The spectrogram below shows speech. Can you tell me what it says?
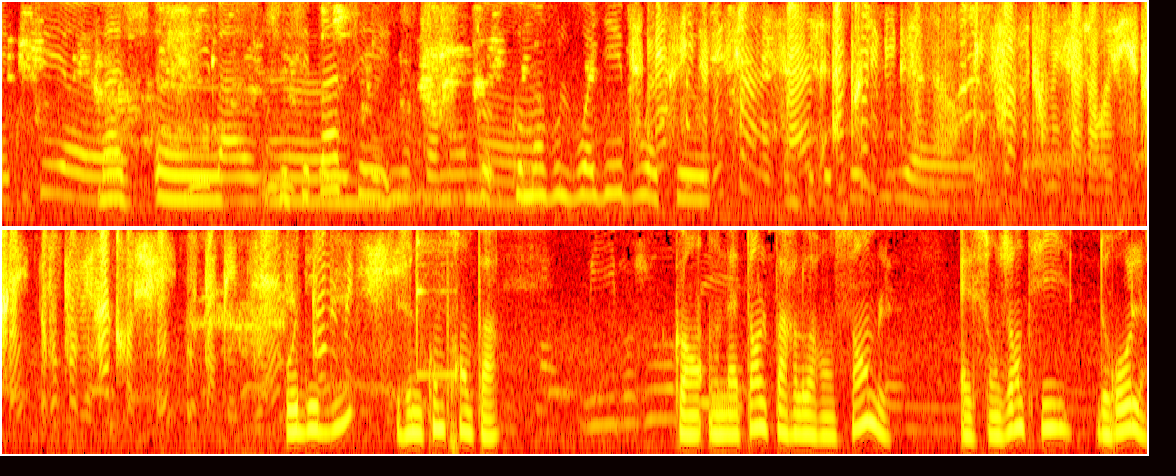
écoutez, Bah, je- euh, oui, bah, je euh, sais pas, c'est- euh, comment vous le voyez, vous? Est-ce que. comme c'était prévu, euh, Une fois votre message enregistré, vous pouvez raccrocher ou taper dièse. Au début, je ne comprends pas. Quand on attend le parloir ensemble, elles sont gentilles, drôles.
